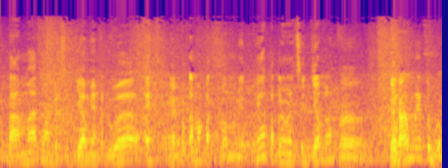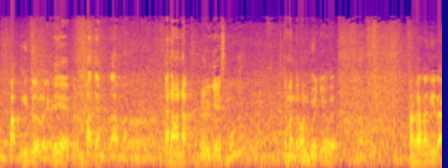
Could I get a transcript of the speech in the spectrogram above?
Pertama tuh hampir sejam, yang kedua eh yang pertama 40 menit. Ya 40 menit sejam lah. Hmm. Dan- Itu tuh berempat gitu loh ya. Iya, berempat yang pertama. Hmm. Anak-anak Brawijaya semua. Teman-teman Oh, gue gitu. juga. Angkatan kita?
